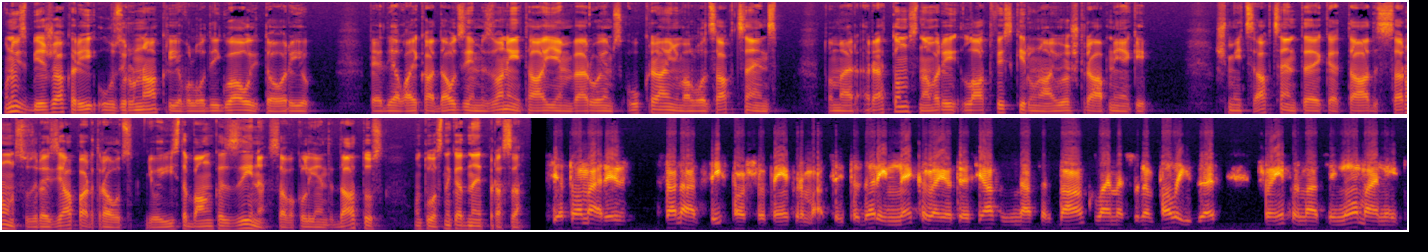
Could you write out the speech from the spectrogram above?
Un visbiežāk arī uzrunā krievalodīgu auditoriju. Pēdējā laikā daudziem zvanītājiem vērojams ukrāņu valodas akcents, tomēr retums nav arī latviešu runājoši krāpnieki. Šmits akcentē, ka tādas sarunas uzreiz jāpārtrauc, jo īsta banka zina sava klienta datus un tos nekad neprasa. Ja tomēr ir sanācis izpaust šo informāciju, tad arī nekavējoties jāsazinās ar banku, lai mēs varam palīdzēt šo informāciju nomainīt,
